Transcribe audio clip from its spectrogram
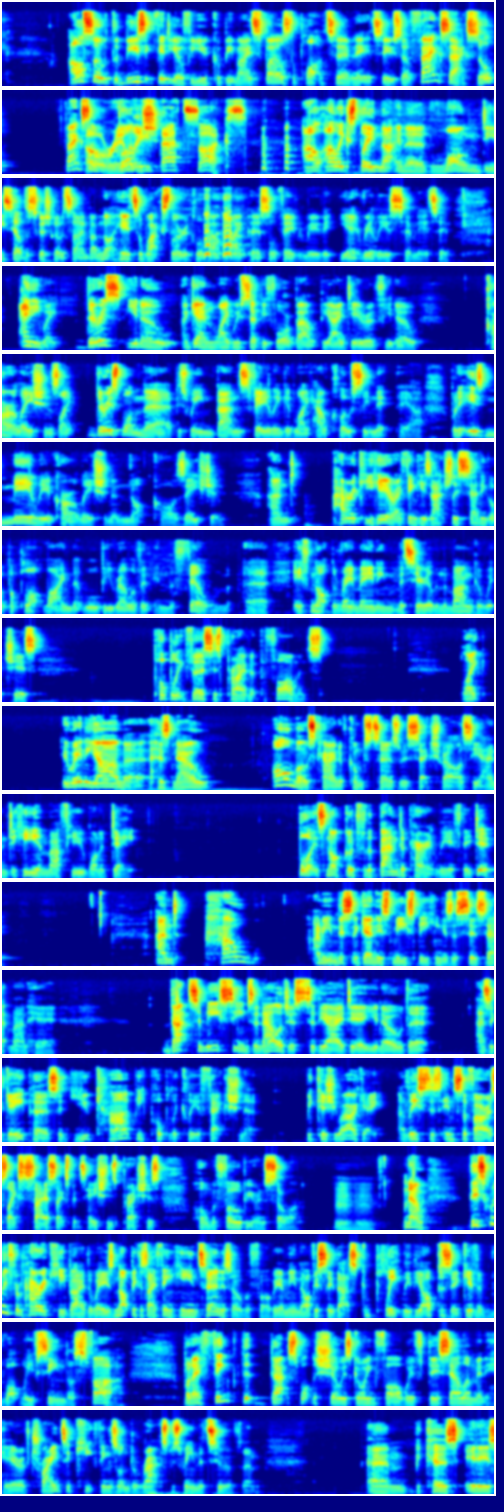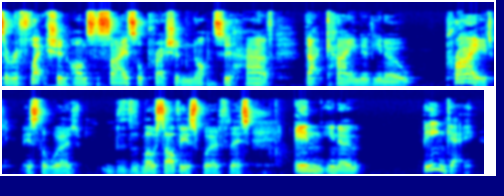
Also, the music video for "You Could Be Mine" spoils the plot of Terminator 2. So thanks, Axl. Thanks. oh, a really? bunch. That sucks. I'll I'll explain that in a long, detailed discussion over time. But I'm not here to wax lyrical about my personal favorite movie. Yeah, it really is Terminator 2. Anyway, there is, you know, again, like we've said before about the idea of, you know, correlations. Like there is one there between bands failing and like how closely knit they are, but it is merely a correlation and not causation. And Haruki here, I think, is actually setting up a plot line that will be relevant in the film, uh, if not the remaining material in the manga, which is public versus private performance. Like, Ueniyama has now almost kind of come to terms with his sexuality, and he and Matthew want to date. But it's not good for the band, apparently, if they do. And how. I mean, this again is me speaking as a cishet man here. That to me seems analogous to the idea, you know, that as a gay person, you can't be publicly affectionate because you are gay, at least as insofar as like societal expectations, pressures, homophobia, and so on. hmm Now, this coming from Haruki, by the way, is not because I think he in turn is homophobic. I mean, obviously that's completely the opposite given what we've seen thus far. But I think that that's what the show is going for with this element here of trying to keep things under wraps between the two of them. Um, because it is a reflection on societal pressure not to have that kind of, you know, pride is the word, the most obvious word for this, in, you know, being gay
